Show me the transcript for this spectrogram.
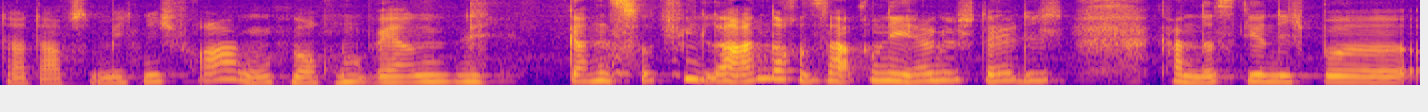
Da darfst du mich nicht fragen. Warum werden die ganz viele andere Sachen hergestellt. Ich kann das dir nicht be,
